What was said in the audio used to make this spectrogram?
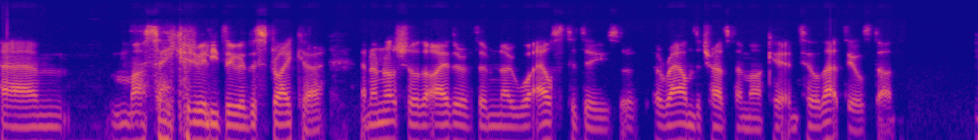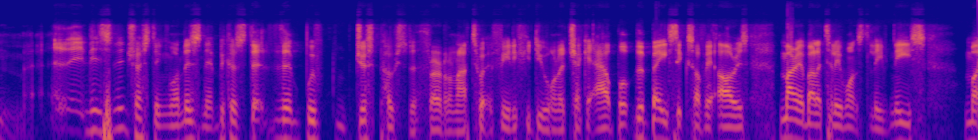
Um, Marseille could really do with the striker, and I'm not sure that either of them know what else to do sort of around the transfer market until that deal's done. Hmm, it is an interesting one, isn't it? Because the, the, we've just posted a thread on our Twitter feed if you do want to check it out. But the basics of it are: is Mario Balotelli wants to leave Nice.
